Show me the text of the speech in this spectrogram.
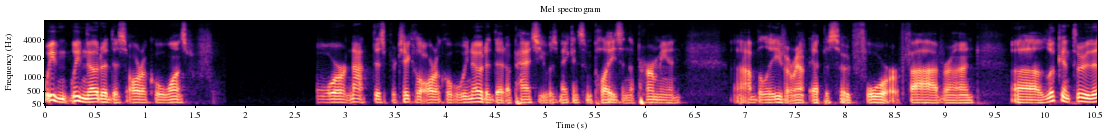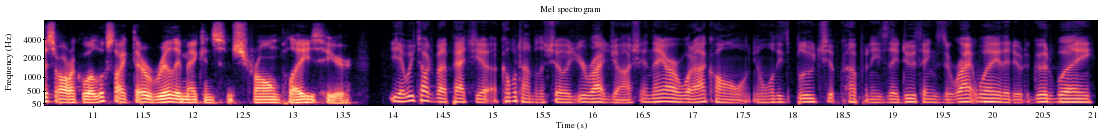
We've we've noted this article once before, or not this particular article, but we noted that Apache was making some plays in the Permian. Uh, I believe around episode four or five, Ryan. Uh, looking through this article, it looks like they're really making some strong plays here. Yeah, we talked about Apache a couple times on the show. You're right, Josh, and they are what I call you know one of these blue chip companies. They do things the right way, they do it a good way,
